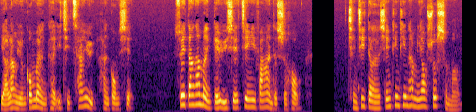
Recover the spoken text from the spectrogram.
也要让员工们可以一起参与和贡献。所以，当他们给予一些建议方案的时候，请记得先听听他们要说什么，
